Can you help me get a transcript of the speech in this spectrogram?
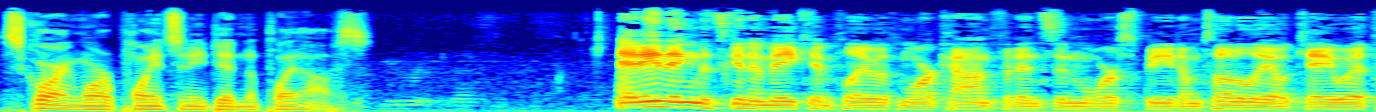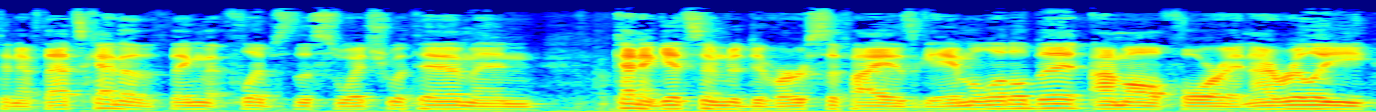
scoring more points than he did in the playoffs. Anything that's going to make him play with more confidence and more speed, I'm totally okay with. And if that's kind of the thing that flips the switch with him and kind of gets him to diversify his game a little bit, I'm all for it. And I really,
